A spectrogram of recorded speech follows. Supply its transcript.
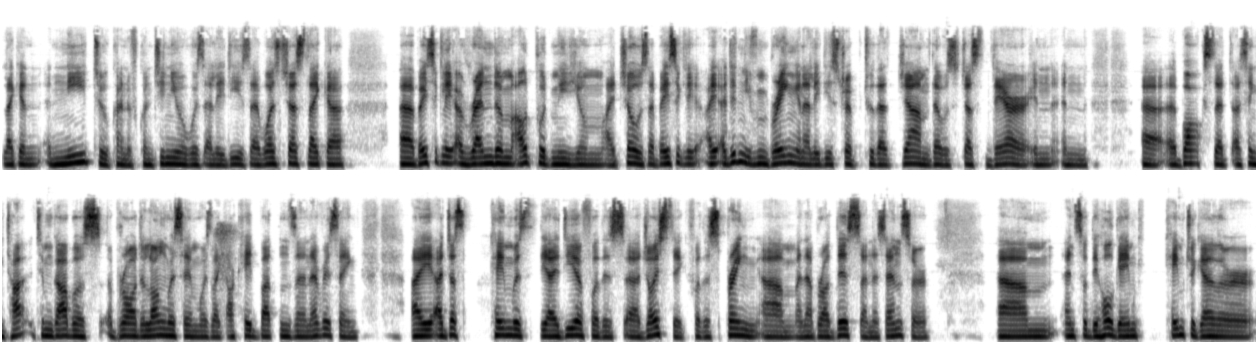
like an, a need to kind of continue with LEDs. There was just like a uh, basically a random output medium I chose. I basically I, I didn't even bring an LED strip to that jam. That was just there in in uh, a box that I think Ta- Tim Garbos brought along with him with like arcade buttons and everything. I I just came with the idea for this uh, joystick for the spring, um, and I brought this and a sensor. Um, and so the whole game came together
